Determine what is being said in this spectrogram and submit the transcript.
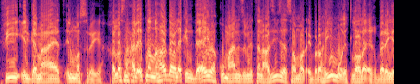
في الجامعات المصرية. خلصنا حلقتنا النهارده ولكن دقايق هتكون معانا زميلتنا العزيزة سمر إبراهيم وإطلالة اخباريه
